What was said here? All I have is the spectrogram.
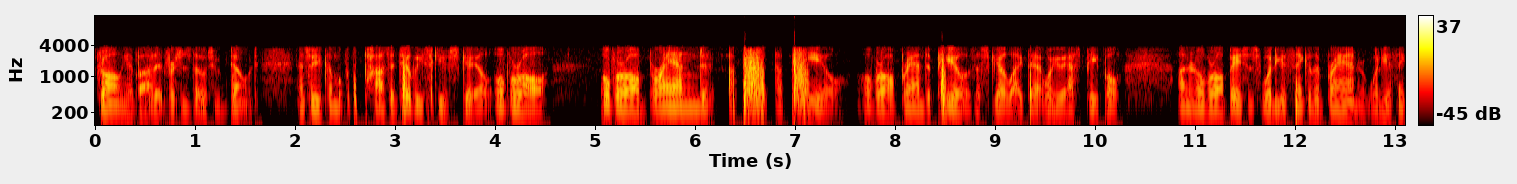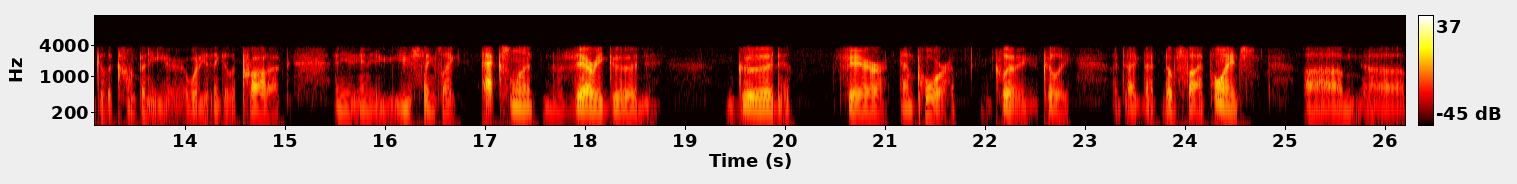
strongly about it versus those who don't. And so you come up with a positively skewed scale. Overall, overall brand appeal, overall brand appeal is a scale like that where you ask people on an overall basis, what do you think of the brand, or what do you think of the company, or what do you think of the product, and you, and you use things like excellent, very good, good, fair, and poor. Clearly, clearly, that, those five points, um, uh,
